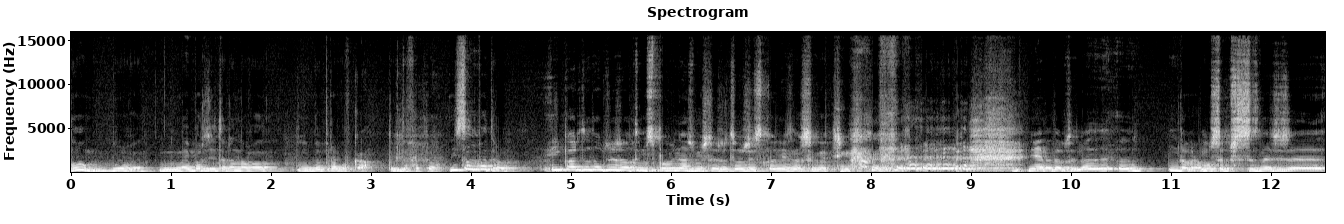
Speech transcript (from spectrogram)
no mówię, najbardziej terenowa wyprawówka, tak de facto. Nissan Patrol. I bardzo dobrze, że o tym wspominasz. Myślę, że to już jest koniec naszego odcinka. nie, no dobrze. No, e, dobra, muszę przyznać, że,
